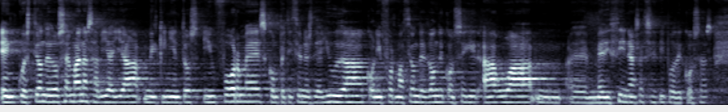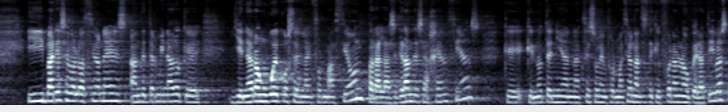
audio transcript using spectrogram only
en cuestión de dos semanas había ya 1.500 informes, competiciones de ayuda, con información de dónde conseguir agua, mm, eh, medicinas, ese tipo de cosas y varias evaluaciones han determinado que llenaron huecos en la información para las grandes agencias que, no tenían acceso a la información antes de que fueran operativas.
